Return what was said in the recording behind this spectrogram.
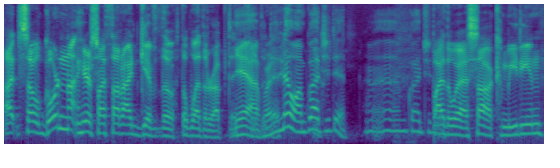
I, so Gordon not here, so I thought I'd give the the weather update. Yeah, no, I'm glad you did. I'm glad you By did. the way, I saw a comedian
